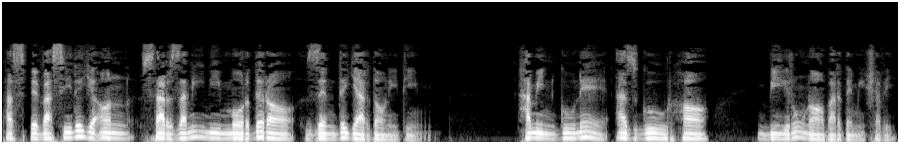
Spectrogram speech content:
پس به وسیله آن سرزمینی مرده را زنده گردانیدیم. همین گونه از گورها بیرون آورده می‌شوید.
